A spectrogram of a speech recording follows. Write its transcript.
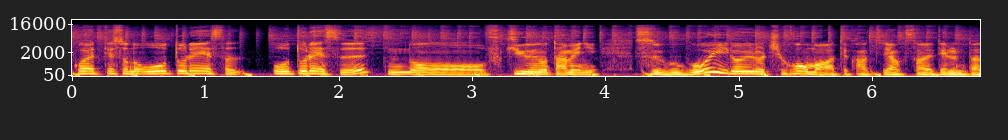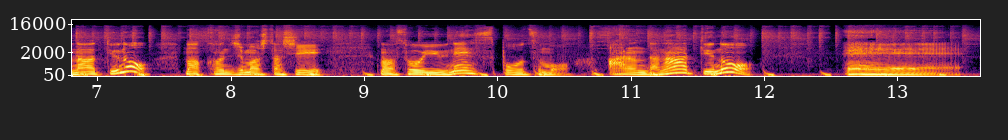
こうやってそのオートレースオートレースの普及のためにすごいいろいろ地方回って活躍されてるんだなっていうのをまあ感じましたし、まあ、そういうねスポーツもあるんだなっていうのをえー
